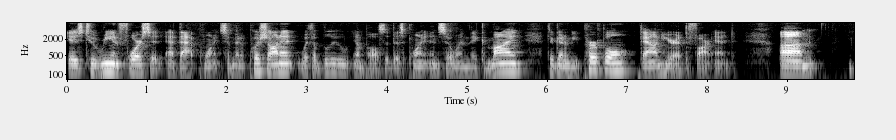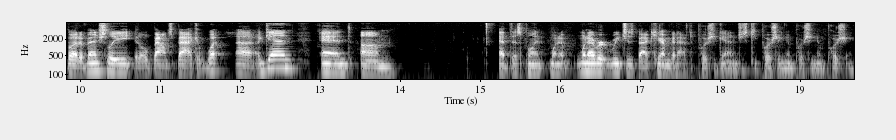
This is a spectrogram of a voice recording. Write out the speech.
is to reinforce it at that point. So I'm going to push on it with a blue impulse at this point. And so when they combine, they're going to be purple down here at the far end. Um, but eventually it'll bounce back at what uh, again. And um, at this point, when it, whenever it reaches back here, I'm going to have to push again and just keep pushing and pushing and pushing.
